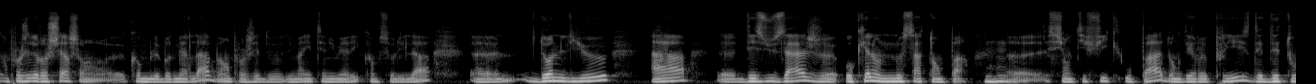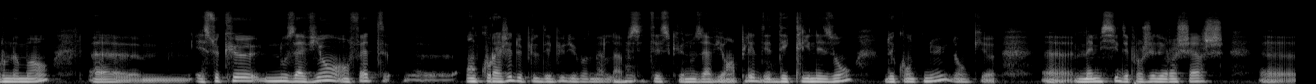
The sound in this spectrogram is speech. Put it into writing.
un projet de recherche euh, comme le Bodmer Lab, un projet d'humanité numérique comme celui-là, euh, donne lieu à euh, des usages auxquels on ne s'attend pas Mhm. euh, scientifiques ou pas, donc des reprises, des détournements. euh, et ce que nous avions en fait euh, encouragé depuis le début du Bodmer Lab, Mhm. c'était ce que nous avions appelé des déclinaisons de contenu. Donc, euh, euh, même si des projets de recherche euh,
